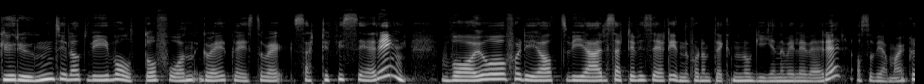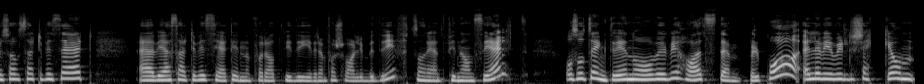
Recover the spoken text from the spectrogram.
Grunnen til at vi valgte å få en Great Place to Work-sertifisering, var jo fordi at vi er sertifisert innenfor de teknologiene vi leverer. Altså Vi er Microsoft-sertifisert. Eh, vi er sertifisert innenfor at vi driver en forsvarlig bedrift, sånn rent finansielt. Og så tenkte vi nå vil vi ha et stempel på, eller vi vil sjekke om,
